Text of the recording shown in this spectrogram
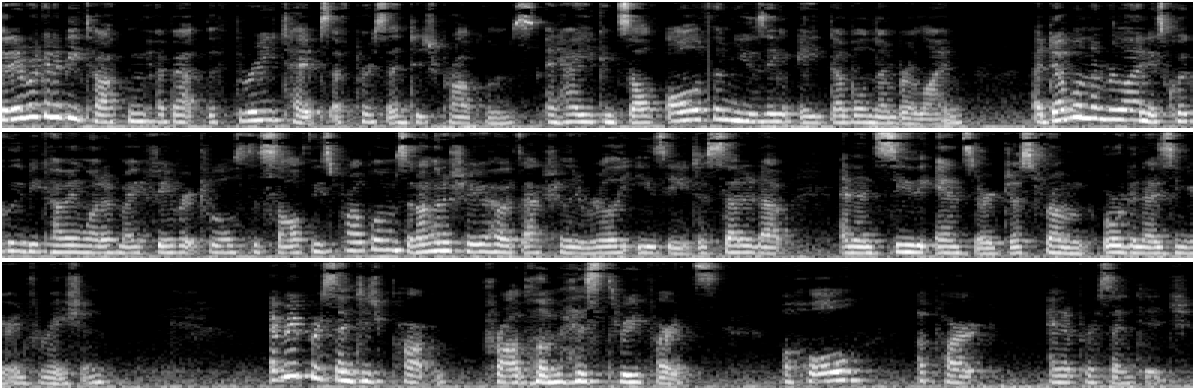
Today we're going to be talking about the three types of percentage problems and how you can solve all of them using a double number line. A double number line is quickly becoming one of my favorite tools to solve these problems and I'm going to show you how it's actually really easy to set it up and then see the answer just from organizing your information. Every percentage pro problem has three parts, a whole, a part, and a percentage.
